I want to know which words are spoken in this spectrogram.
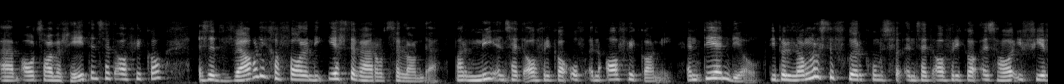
um, Alzheimer het in Suid-Afrika, is dit wel die geval in die eerste wêreldse lande, maar nie in Suid-Afrika of in Afrika nie. Inteendeel, die belangrikste voorkoms in Suid-Afrika is HIV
